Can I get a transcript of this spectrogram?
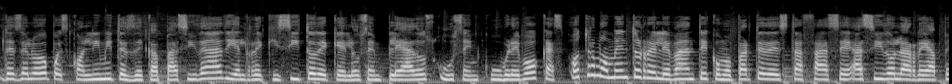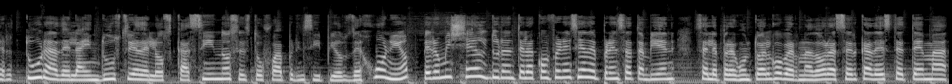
desde luego pues con límites de capacidad y el requisito de que los empleados usen cubrebocas. Otro momento relevante como parte de esta fase ha sido la reapertura de la industria de los casinos, esto fue a principios de junio, pero Michelle durante la conferencia de prensa también se le preguntó al gobernador acerca de este tema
